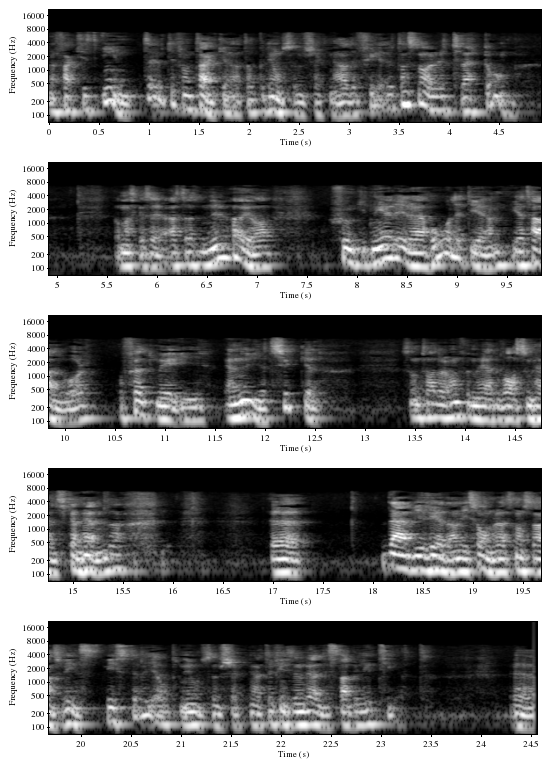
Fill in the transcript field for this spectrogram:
Men faktiskt inte utifrån tanken att opinionsundersökningarna hade fel, utan snarare tvärtom. Om man ska säga. Alltså, alltså, nu har jag sjunkit ner i det här hålet igen i ett halvår och följt med i en nyhetscykel som talar om för mig att vad som helst kan hända. Eh, där vi redan i somras någonstans visste via opinionsundersökningar att det finns en väldig stabilitet eh,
